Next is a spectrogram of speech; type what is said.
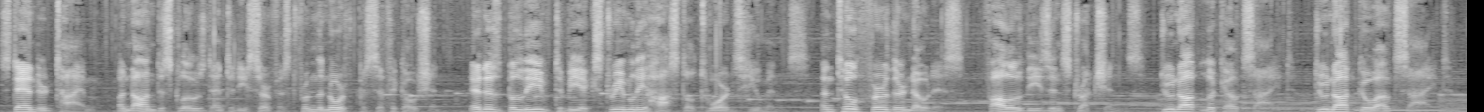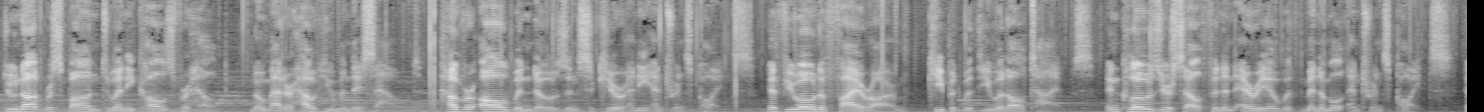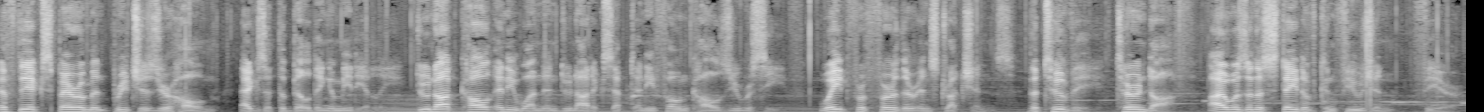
Standard Time, a non disclosed entity surfaced from the North Pacific Ocean. It is believed to be extremely hostile towards humans. Until further notice, follow these instructions. Do not look outside. Do not go outside. Do not respond to any calls for help, no matter how human they sound. Cover all windows and secure any entrance points. If you own a firearm, keep it with you at all times. Enclose yourself in an area with minimal entrance points. If the experiment breaches your home, exit the building immediately. Do not call anyone and do not accept any phone calls you receive. Wait for further instructions. The TV turned off. I was in a state of confusion, fear,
